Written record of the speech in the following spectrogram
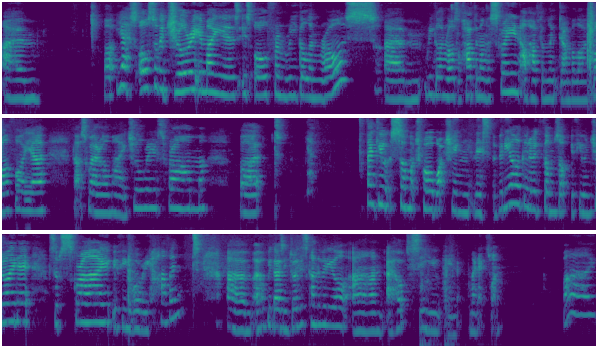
Um, but yes, also the jewellery in my ears is all from Regal and Rose. Um, Regal and Rose, I'll have them on the screen. I'll have them linked down below as well for you. That's where all my jewellery is from. But Thank you so much for watching this video. Give it a big thumbs up if you enjoyed it. Subscribe if you already haven't. Um, I hope you guys enjoyed this kind of video and I hope to see you in my next one. Bye!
